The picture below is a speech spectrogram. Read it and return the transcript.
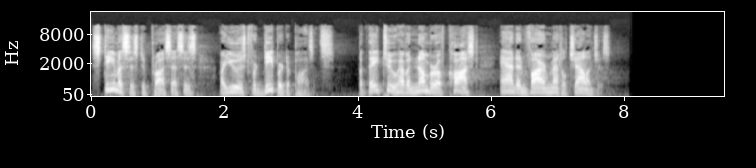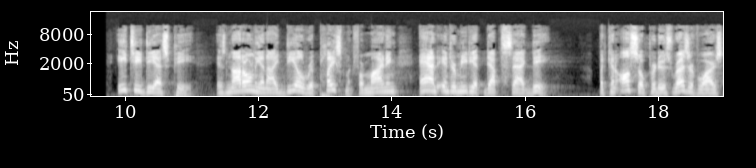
Steam assisted processes are used for deeper deposits, but they too have a number of cost and environmental challenges. ETDSP is not only an ideal replacement for mining and intermediate depth SAGD, but can also produce reservoirs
